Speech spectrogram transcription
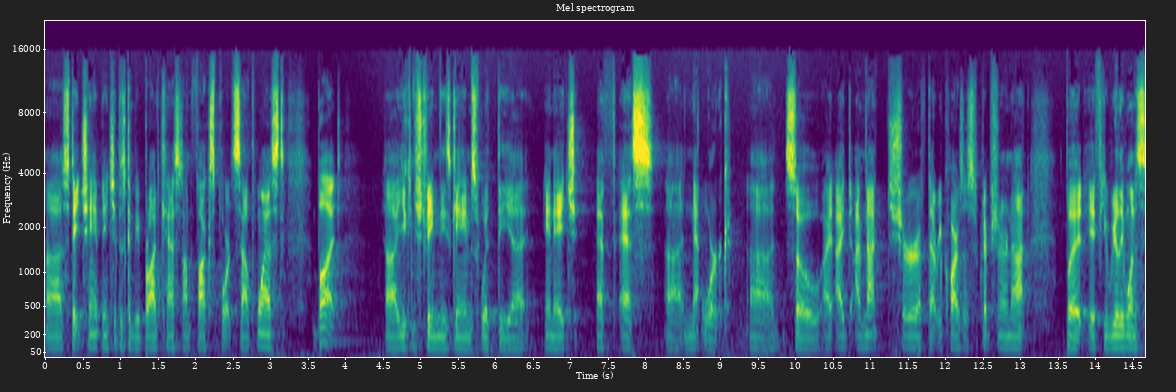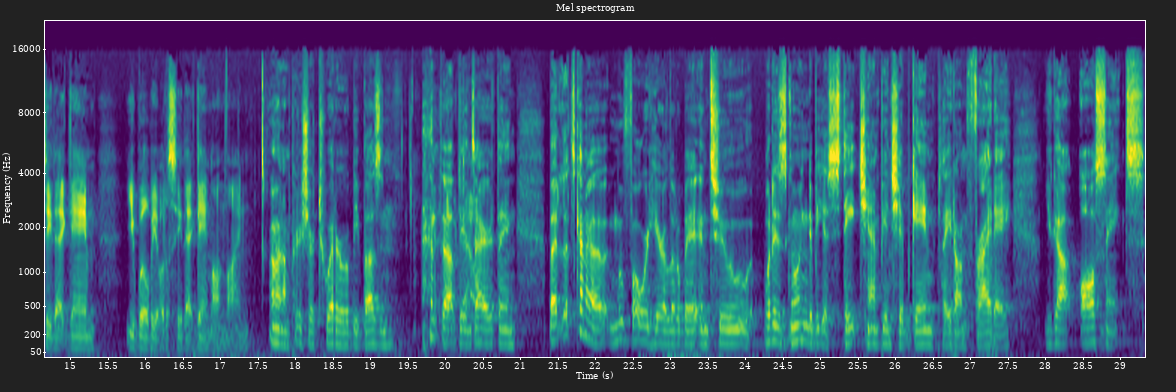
uh, state championship is going to be broadcast on Fox Sports Southwest. But uh, you can stream these games with the uh, NHFS uh, network. Uh, so I, am not sure if that requires a subscription or not, but if you really want to see that game, you will be able to see that game online. Oh, and I'm pretty sure Twitter will be buzzing throughout the entire thing. But let's kind of move forward here a little bit into what is going to be a state championship game played on Friday. You got All Saints.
